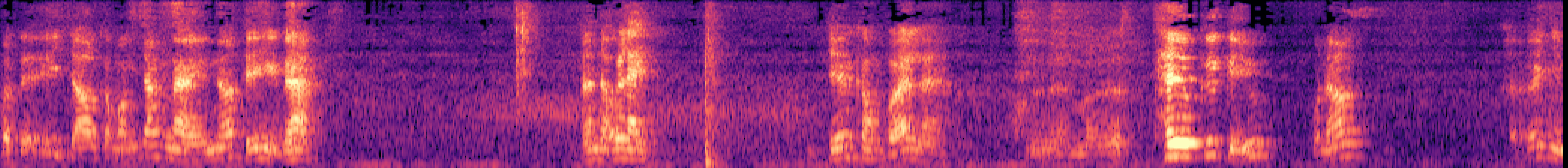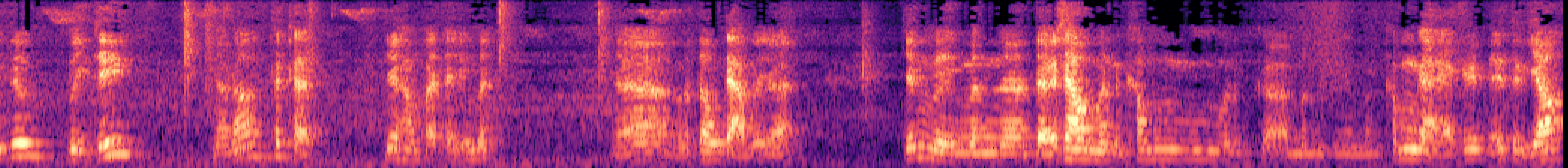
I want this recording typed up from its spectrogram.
và để cho cái bản chất này nó thể hiện ra. Nó nổi lên. Chứ không phải là, là mà theo cái kiểu của nó ở những cái vị trí nào đó thích hợp chứ không phải theo ý mình. Đó, tôn trọng cái đó. Chính vì mình à, tại sao mình không mình à, mình mình không ngại cái để tự do?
